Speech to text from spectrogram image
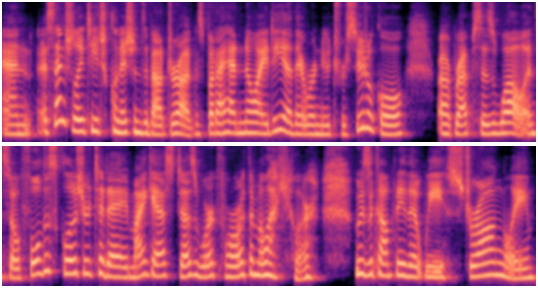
and essentially teach clinicians about drugs, but I had no idea there were nutraceutical uh, reps as well. And so, full disclosure today, my guest does work for Orthomolecular, who's a company that we strongly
